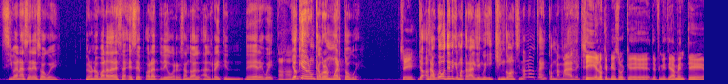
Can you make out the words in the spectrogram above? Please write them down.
si van a hacer eso, güey, pero no van a dar esa, ese, ahora te digo, regresando al, al rating de Ere, güey. Ajá. Yo quiero ver un cabrón muerto, güey. Sí. Yo- O sea, huevo tiene que matar a alguien, güey. Y chingón. Si no, no están con mamadas de que. Sí, es lo que pienso, que definitivamente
